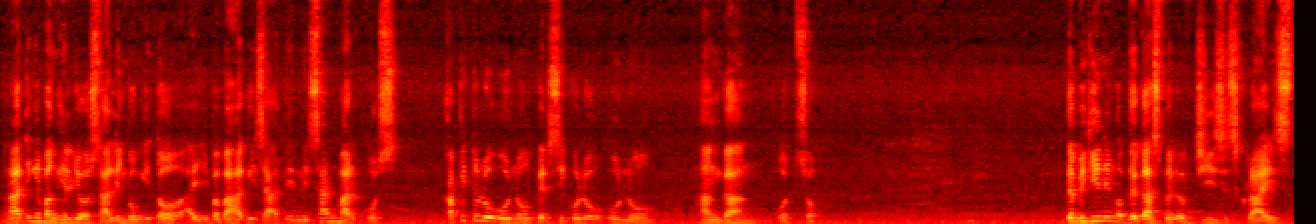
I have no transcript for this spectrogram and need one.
Ang ating ebanghelyo sa linggong ito ay ibabahagi sa atin ni San Marcos Kapitulo 1, versikulo 1 hanggang 8. The beginning of the gospel of Jesus Christ,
